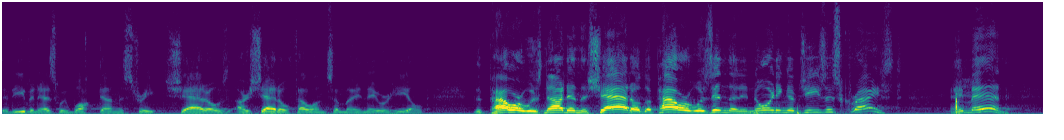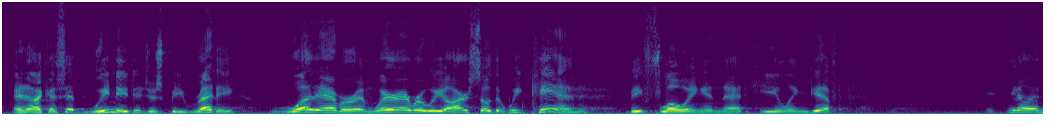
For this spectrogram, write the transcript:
that even as we walked down the street, shadows, our shadow fell on somebody and they were healed. The power was not in the shadow, the power was in the anointing of Jesus Christ. Amen. And like I said, we need to just be ready, whatever and wherever we are, so that we can be flowing in that healing gift. You know, and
